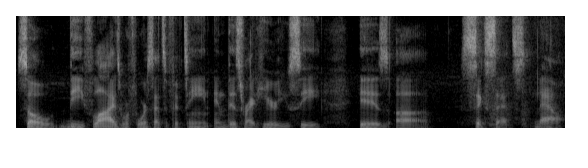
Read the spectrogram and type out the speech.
So the flies were four sets of 15, and this right here you see is uh, six sets. Now,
